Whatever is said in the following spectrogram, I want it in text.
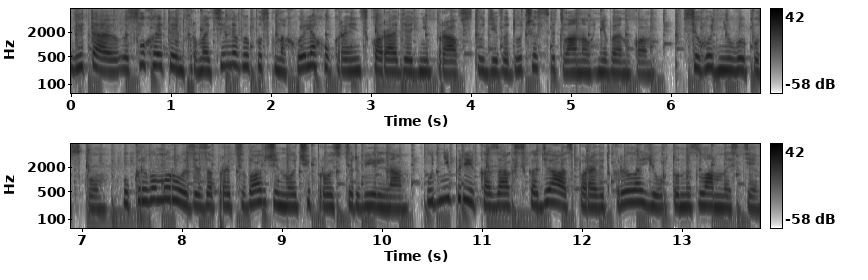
Вітаю! Ви слухаєте інформаційний випуск на хвилях Українського радіо Дніпра в студії ведуча Світлана Огнівенко. Сьогодні у випуску у Кривому Розі запрацював жіночий простір вільна. У Дніпрі казахська діаспора відкрила юрту незламності.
